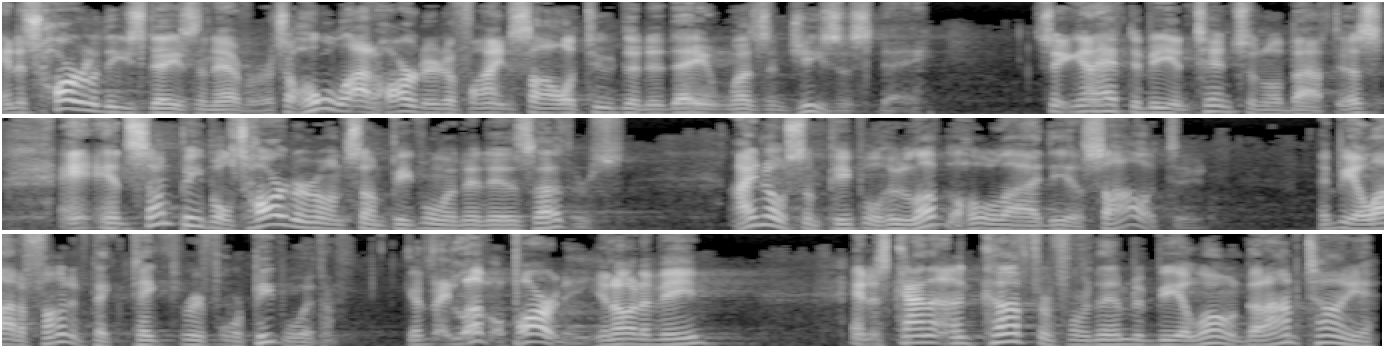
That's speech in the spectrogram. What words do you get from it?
And it's harder these days than ever. It's a whole lot harder to find solitude than today it was in Jesus' day. So you're going to have to be intentional about this. And, and some people, it's harder on some people than it is others. I know some people who love the whole idea of solitude. It'd be a lot of fun if they could take three or four people with them because they love a party. You know what I mean? And it's kind of uncomfortable for them to be alone. But I'm telling you,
